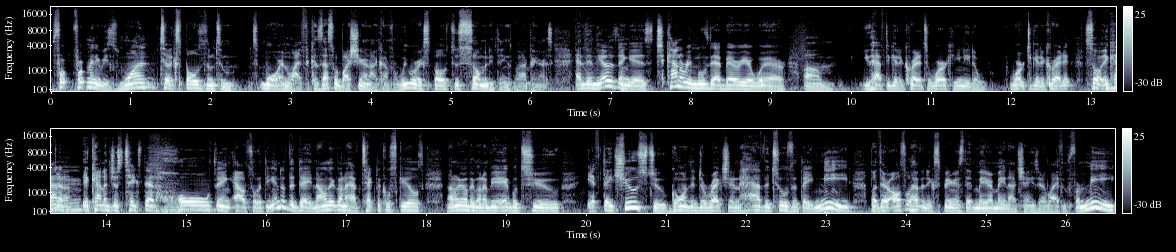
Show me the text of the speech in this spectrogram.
for, for many reasons. One, to expose them to, to more in life, because that's where Bashir and I come from. We were exposed to so many things by our parents. And then the other thing is to kind of remove that barrier where, um, you have to get a credit to work. You need to work to get a credit. So it kind of it kind of just takes that whole thing out. So at the end of the day, not only are they going to have technical skills, not only are they going to be able to, if they choose to, go in the direction and have the tools that they need, but they're also having experience that may or may not change their life. And for me,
